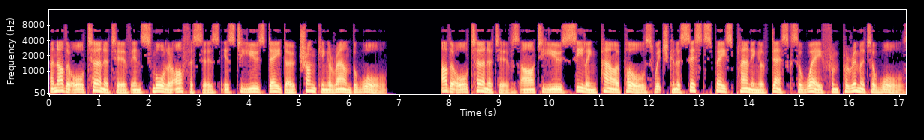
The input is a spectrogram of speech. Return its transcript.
Another alternative in smaller offices is to use dado trunking around the wall. Other alternatives are to use ceiling power poles which can assist space planning of desks away from perimeter walls.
